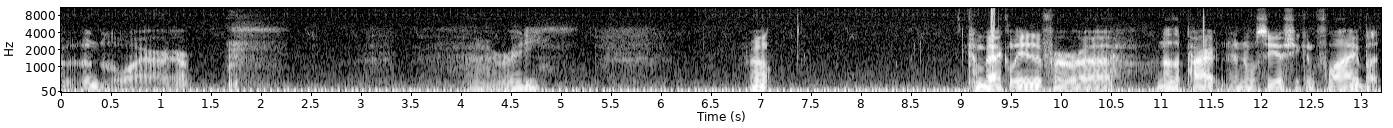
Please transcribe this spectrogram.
Put it under the wire here. Alrighty. Well, come back later for uh, another part and we'll see if she can fly, but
